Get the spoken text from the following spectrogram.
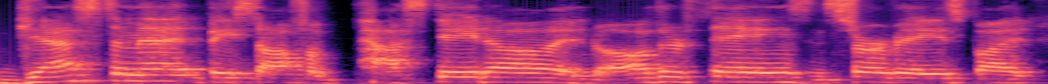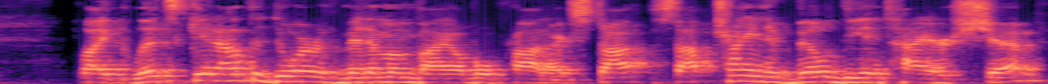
guesstimate based off of past data and other things and surveys, but like let's get out the door with minimum viable products. Stop stop trying to build the entire ship.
